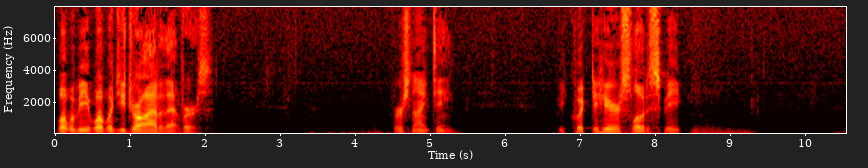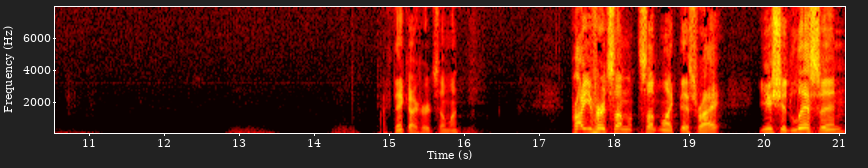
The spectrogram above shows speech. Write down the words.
What would be what would you draw out of that verse? Verse 19. Be quick to hear, slow to speak. I think I heard someone. Probably you've heard some, something like this, right? You should listen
